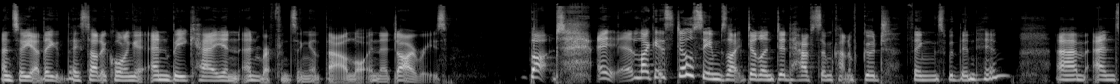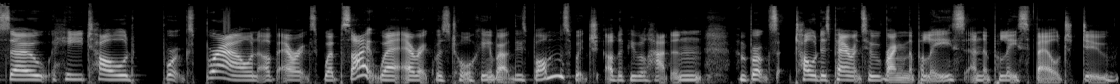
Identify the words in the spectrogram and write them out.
And so, yeah, they, they started calling it NBK and, and referencing it that a lot in their diaries. But it, like it still seems like Dylan did have some kind of good things within him, um, and so he told Brooks Brown of Eric's website, where Eric was talking about these bombs, which other people hadn't. And Brooks told his parents, who rang the police, and the police failed to do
